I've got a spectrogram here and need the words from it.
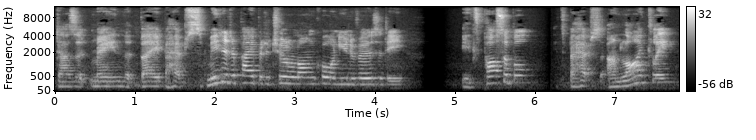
Does it mean that they perhaps submitted a paper to Chulalongkorn University? It's possible, it's perhaps unlikely.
